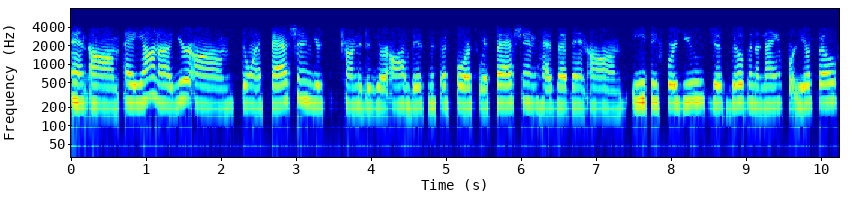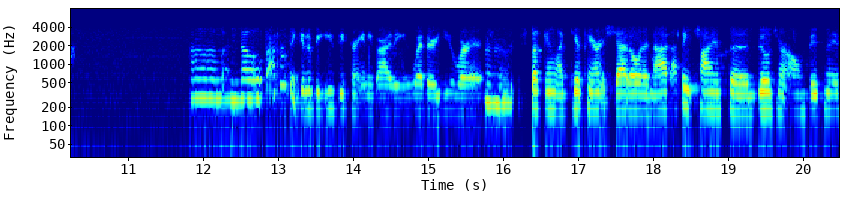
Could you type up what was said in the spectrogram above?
And um Ayana, you're um doing fashion, you're trying to do your own business as far as with fashion. Has that been um easy for you just building a name for yourself? Um, no, I don't think it'll be easy for anybody, whether you were mm-hmm. stuck in like your parents' shadow or not. I think trying to build your own business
